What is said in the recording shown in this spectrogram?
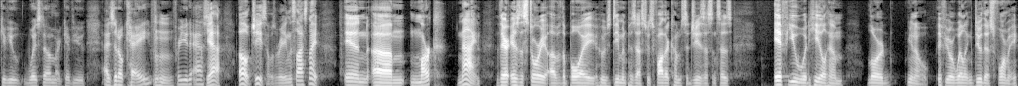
give you wisdom or give you? Is it okay for, for you to ask? Mm-hmm. Yeah. Oh, geez, I was reading this last night. In um, Mark 9, there is the story of the boy who's demon possessed, whose father comes to Jesus and says, If you would heal him, Lord, you know, if you are willing, do this for me.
